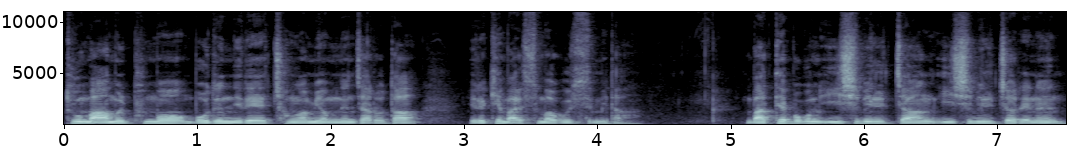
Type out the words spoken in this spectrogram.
두 마음을 품어 모든 일에 정함이 없는 자로다. 이렇게 말씀하고 있습니다. 마태복음 21장 21절에는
